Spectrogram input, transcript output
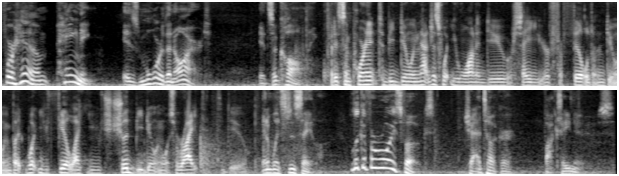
For him, painting is more than art. It's a calling. But it's important to be doing not just what you want to do or say you're fulfilled in doing, but what you feel like you should be doing, what's right to do. In Winston-Salem, looking for Roy's folks. Chad Tucker, Fox 8 News.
